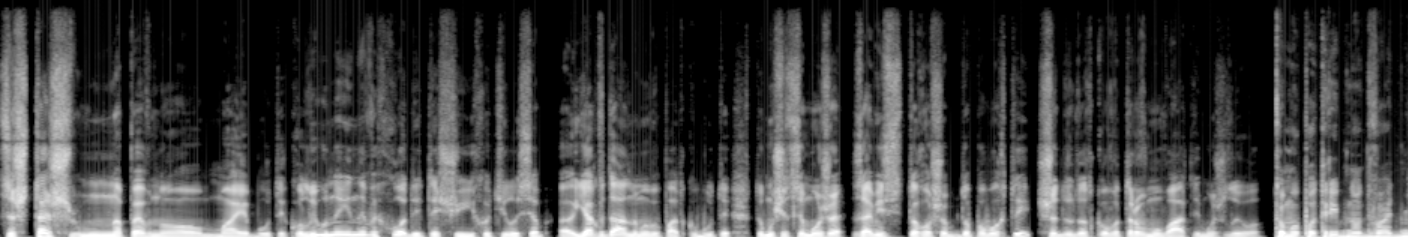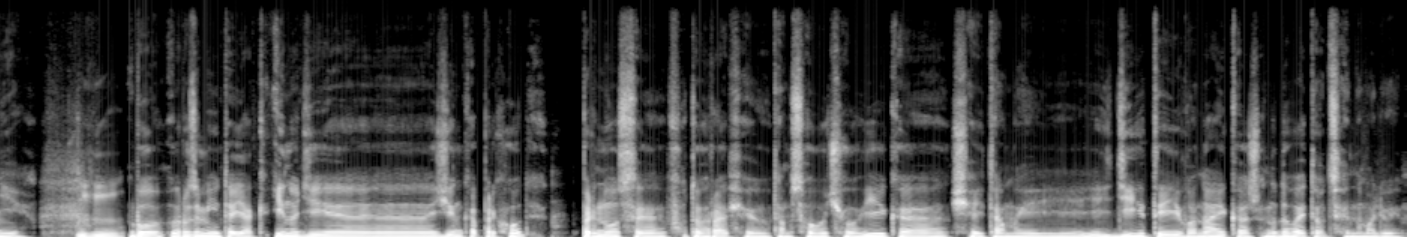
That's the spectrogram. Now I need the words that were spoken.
Це ж теж напевно має бути, коли у неї не виходить те, що їй хотілося б. Як в даному випадку бути, тому що це може замість того, щоб допомогти, ще додатково травмувати, можливо. Тому потрібно два дні. Угу. Бо розумієте, як іноді е, жінка приходить. Приносить фотографію там свого чоловіка, ще й там і, і діти, і вона і каже: ну давайте оце намалюємо.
